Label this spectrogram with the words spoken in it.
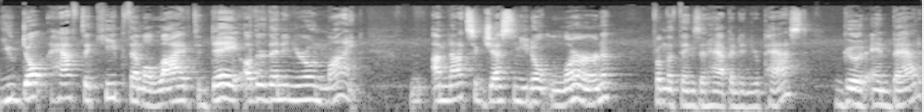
You don't have to keep them alive today other than in your own mind. I'm not suggesting you don't learn from the things that happened in your past, good and bad,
